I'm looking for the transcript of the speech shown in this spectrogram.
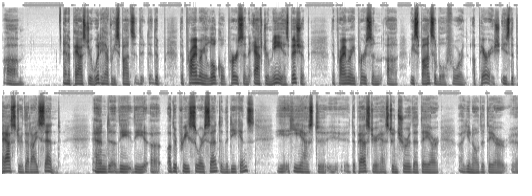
Um, and a pastor would have response. The, the, the, primary local person after me as bishop, the primary person uh, responsible for a parish is the pastor that I send. And uh, the, the uh, other priests who are sent and the deacons, he, has to, the pastor has to ensure that they are, uh, you know, that they are uh,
